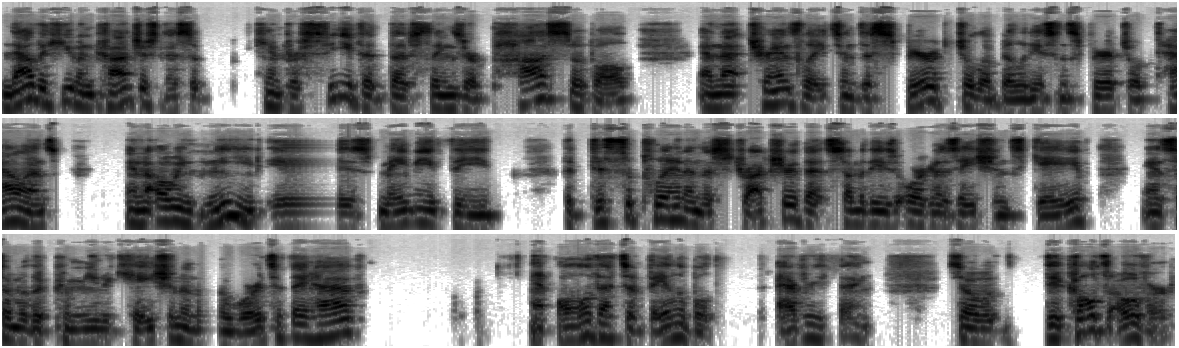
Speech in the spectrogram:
Now the human consciousness can perceive that those things are possible, and that translates into spiritual abilities and spiritual talents. And all we need is maybe the the discipline and the structure that some of these organizations gave and some of the communication and the words that they have and all that's available everything so the occult's over.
